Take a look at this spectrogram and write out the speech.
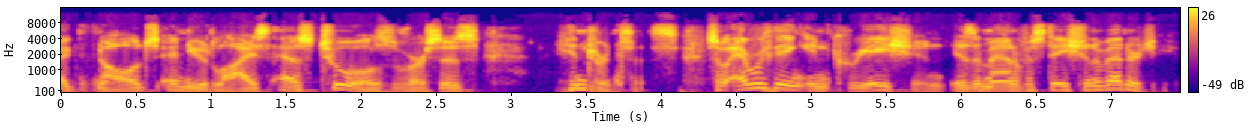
acknowledged and utilized as tools versus hindrances. So everything in creation is a manifestation of energy.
